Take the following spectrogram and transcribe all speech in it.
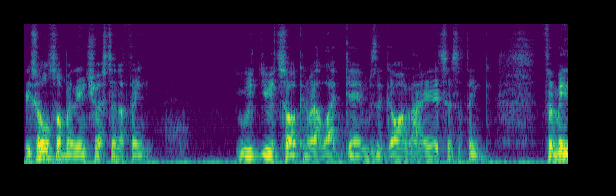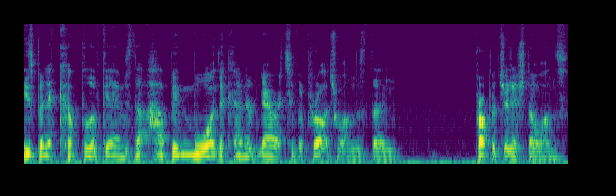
it's also been interesting. I think you were talking about like games that go on hiatus. I think for me, there's been a couple of games that have been more the kind of narrative approach ones than proper traditional ones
